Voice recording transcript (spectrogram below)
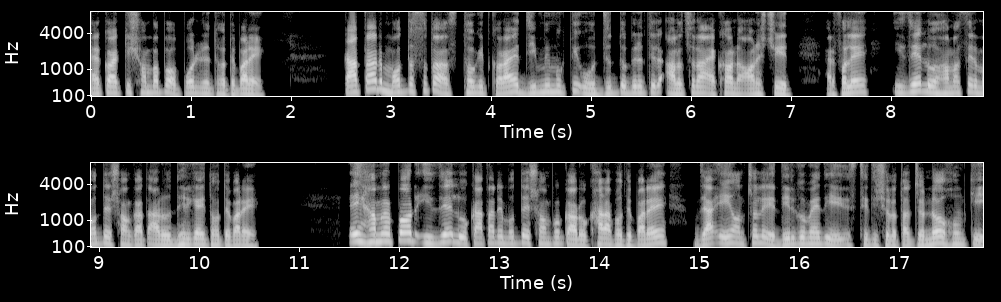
এর কয়েকটি সম্ভাব্য পরিণত হতে পারে। কাতার মধ্যস্থতা স্থগিত করায় জিম্মি মুক্তি ও যুদ্ধবিরতির আলোচনা এখন অনিশ্চিত। এর ফলে ইসরায়েল ও হামাসের মধ্যে সংঘাত আরও দীর্ঘায়িত হতে পারে। এই হামলার পর ইসরায়েল ও কাতারের মধ্যে সম্পর্ক আরও খারাপ হতে পারে, যা এই অঞ্চলে দীর্ঘমেয়াদী স্থিতিশীলতার জন্য হুমকি।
